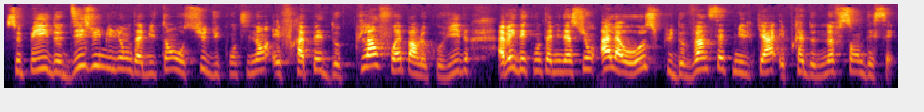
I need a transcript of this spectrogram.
Ce pays de 18 millions d'habitants au sud du continent est frappé de plein fouet par le Covid, avec des contaminations à la hausse, plus de 27 000 cas et près de 900 décès.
